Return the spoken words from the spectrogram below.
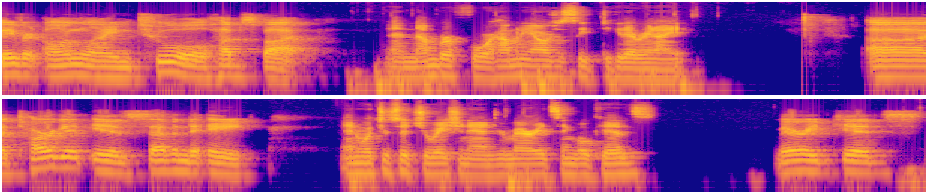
favorite online tool, HubSpot. And number four, how many hours of sleep do you get every night? Uh, target is seven to eight. And what's your situation, Andrew? Married, single, kids? Married, kids.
